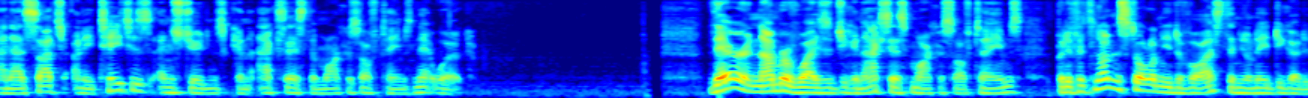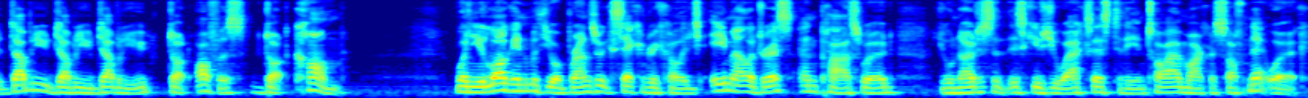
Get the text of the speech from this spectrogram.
and as such, only teachers and students can access the Microsoft Teams network. There are a number of ways that you can access Microsoft Teams, but if it's not installed on your device, then you'll need to go to www.office.com. When you log in with your Brunswick Secondary College email address and password, you'll notice that this gives you access to the entire Microsoft network.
